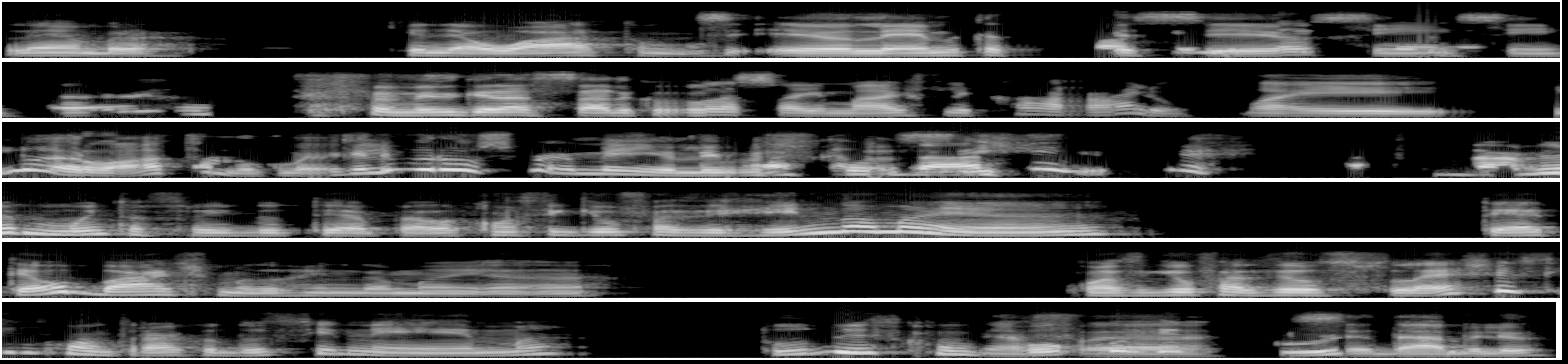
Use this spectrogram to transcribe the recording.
Lembra? Que ele é o átomo. Eu lembro que aconteceu, Ele sim, sim. Foi muito engraçado quando eu lançou a imagem, falei, caralho, mas ele não era o Átomo? Como é que ele virou o Superman? Eu lembro verdade- assim. W é muito à frente do tempo. Ela conseguiu fazer Reino da Manhã. Tem até o Batman do Reino da Manhã. Conseguiu fazer os Flashes se encontrar com o do cinema. Tudo isso com Não, pouco foi recurso. CW,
